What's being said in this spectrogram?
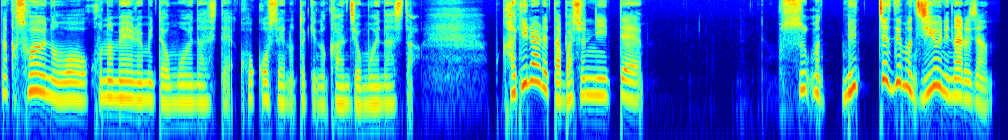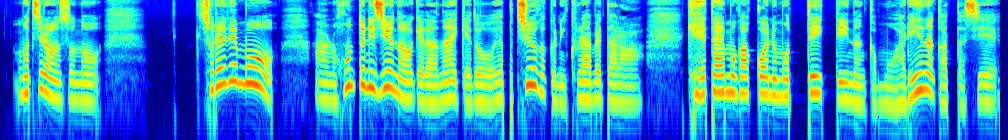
なんかそういうのをこのメール見て思い出して、高校生の時の感じ思い出した。限られた場所にいて、す、ま、めっちゃでも自由になるじゃん。もちろんその、それでも、あの、本当に自由なわけではないけど、やっぱ中学に比べたら、携帯も学校に持って行っていいなんかもうありえなかったし、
